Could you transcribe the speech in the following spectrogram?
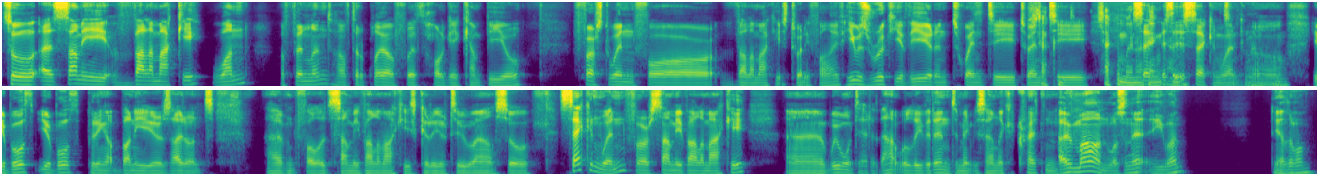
So, uh, Sami Välimäki won of Finland after a playoff with Jorge Campillo. First win for Välimäki's 25. He was rookie of the year in 2020. Second, second win, I think. Is it his second win? Second win, Oh. You're both you're both putting up bunny ears. I don't. I haven't followed Sami Välimäki's career too well. So second win for Sami Välimäki. Uh, we won't edit that. We'll leave it in to make me sound like a cretin. Oman, wasn't it? He won. The other one,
